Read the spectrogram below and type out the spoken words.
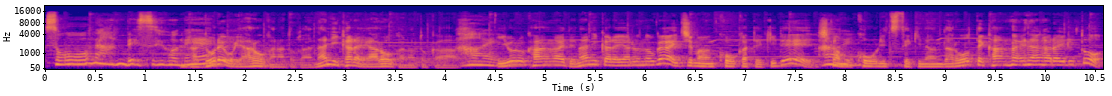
そうなんですよね。どれをやろうかなとか何からやろうかなとか、はい、いろいろ考えて何からやるのが一番効果的でしかも効率的なんだろうって考えながらいると、は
